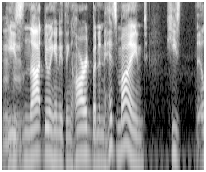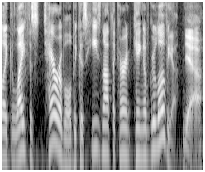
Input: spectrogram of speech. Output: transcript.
Mm-hmm. He's not doing anything hard, but in his mind, he's like life is terrible because he's not the current king of Grulovia. yeah.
